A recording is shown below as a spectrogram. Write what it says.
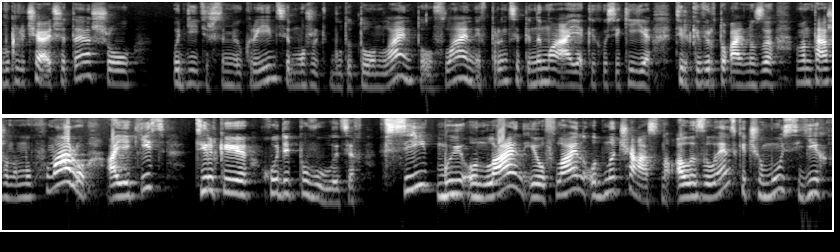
Виключаючи те, що одні ті ж самі українці можуть бути то онлайн, то офлайн, і в принципі немає якихось, які є тільки віртуально завантаженими в хмару, а якісь тільки ходять по вулицях. Всі ми онлайн і офлайн одночасно, але Зеленський чомусь їх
